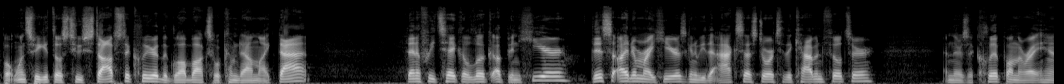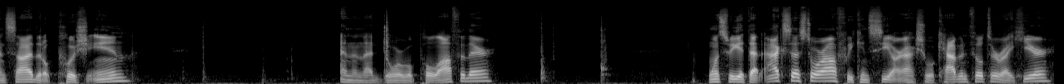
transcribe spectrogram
But once we get those two stops to clear, the glove box will come down like that. Then if we take a look up in here, this item right here is going to be the access door to the cabin filter. And there's a clip on the right hand side that'll push in and then that door will pull off of there. Once we get that access door off, we can see our actual cabin filter right here.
